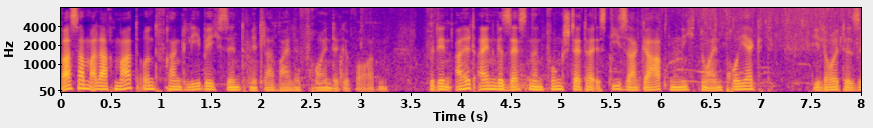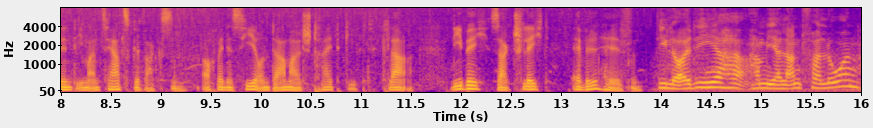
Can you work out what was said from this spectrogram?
Bassam Al-Ahmad und Frank Liebig sind mittlerweile Freunde geworden. Für den alteingesessenen Funkstädter ist dieser Garten nicht nur ein Projekt. Die Leute sind ihm ans Herz gewachsen, auch wenn es hier und da mal Streit gibt. Klar, Liebig sagt schlicht, er will helfen. Die Leute hier ha- haben ihr Land verloren.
